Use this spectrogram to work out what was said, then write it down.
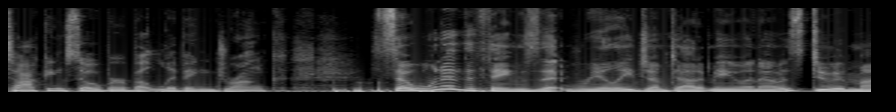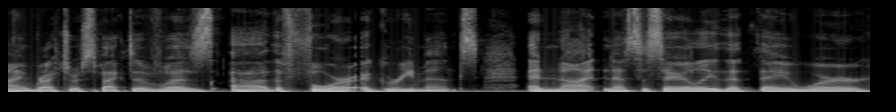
talking sober but living drunk. So one of the things that really jumped out at me when I was doing my retrospective was uh, the four agreements, and not necessarily that they were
